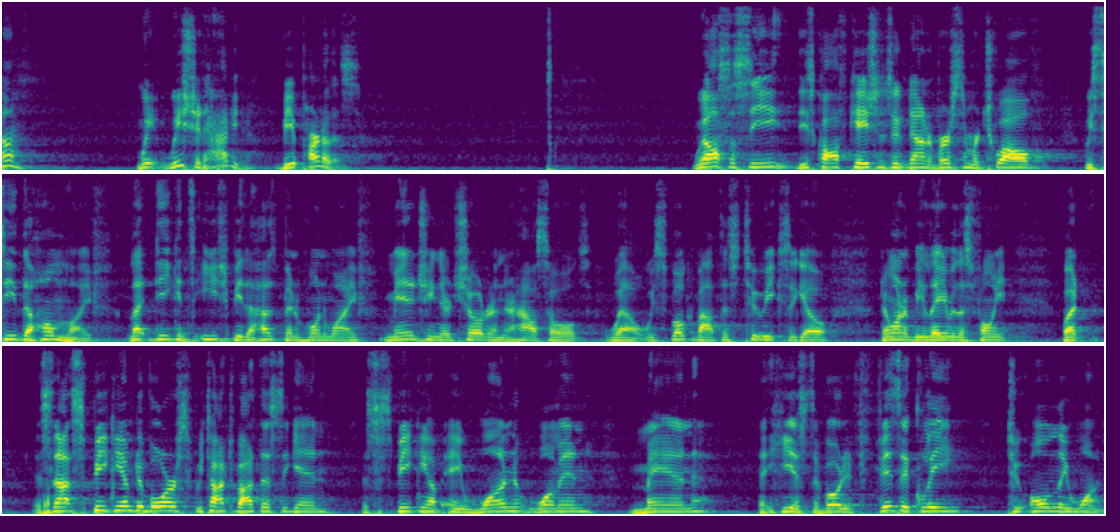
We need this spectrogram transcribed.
Come. We, we should have you. Be a part of this. We also see these qualifications go down to verse number 12. We see the home life. Let deacons each be the husband of one wife, managing their children, their households well. We spoke about this two weeks ago. Don't want to belabor this point, but it's not speaking of divorce. We talked about this again. This is speaking of a one woman man that he is devoted physically to only one.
